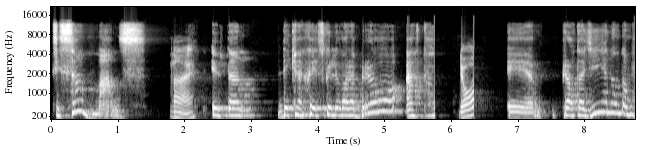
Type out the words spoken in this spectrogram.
tillsammans. Nej. Utan det kanske skulle vara bra att ja. eh, prata igenom de här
